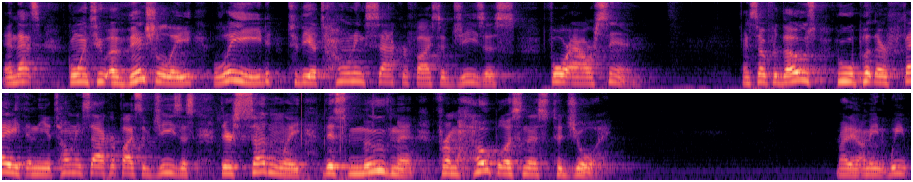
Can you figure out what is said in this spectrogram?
And that's going to eventually lead to the atoning sacrifice of Jesus for our sin. And so, for those who will put their faith in the atoning sacrifice of Jesus, there's suddenly this movement from hopelessness to joy. Right? I mean, we,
